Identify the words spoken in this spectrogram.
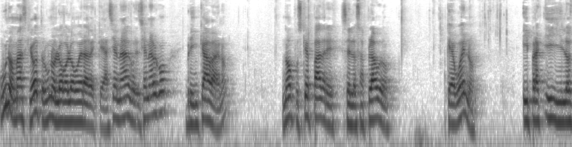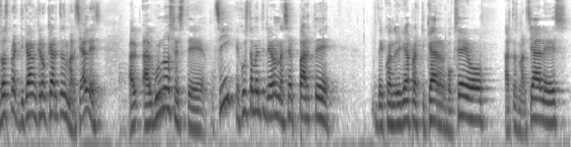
Uno más que otro, uno luego luego era de que hacían algo, decían algo, brincaba, ¿no? No, pues qué padre, se los aplaudo. Qué bueno. Y, y los dos practicaban creo que artes marciales. algunos, este, sí, justamente llegaron a ser parte de cuando llegué a practicar boxeo, artes marciales,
